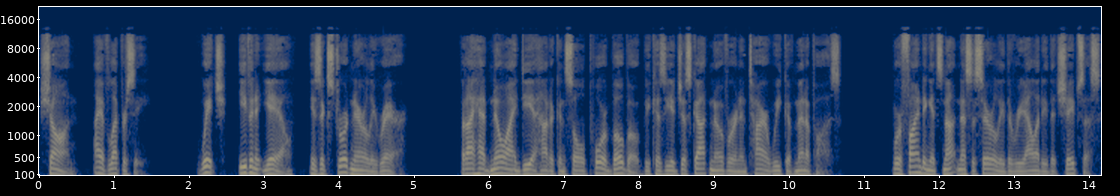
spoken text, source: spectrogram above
Shawn, I have leprosy. Which, even at Yale, is extraordinarily rare. But I had no idea how to console poor Bobo because he had just gotten over an entire week of menopause. We're finding it's not necessarily the reality that shapes us,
